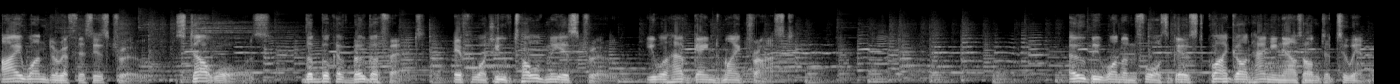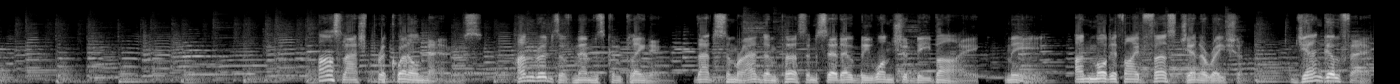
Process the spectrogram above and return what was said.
I wonder if this is true. Star Wars. The Book of Boba Fett. If what you've told me is true, you will have gained my trust. Obi-Wan and Force Ghost Qui-Gon hanging out on Tatooine. R slash prequel memes. Hundreds of memes complaining that some random person said Obi-Wan should be by me. Unmodified first generation. Jango Fett.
